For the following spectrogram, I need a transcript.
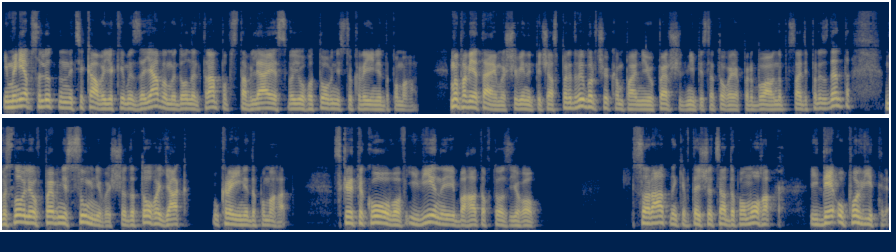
І мені абсолютно не цікаво, якими заявами Дональд Трамп обставляє свою готовність Україні допомагати. Ми пам'ятаємо, що він під час передвиборчої кампанії, у перші дні після того, як перебував на посаді президента, висловлював певні сумніви щодо того, як Україні допомагати. Скритиковував і він, і багато хто з його соратників, те, що ця допомога йде у повітря,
